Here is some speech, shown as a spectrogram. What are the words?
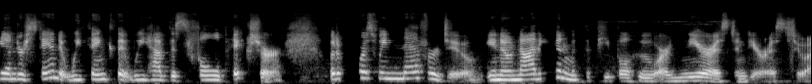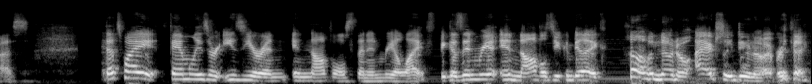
we understand it. We think that we have this full picture. But of course, we never do, you know, not even with the people who are nearest and dearest to us that's why families are easier in, in novels than in real life because in in novels you can be like oh no no i actually do know everything.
